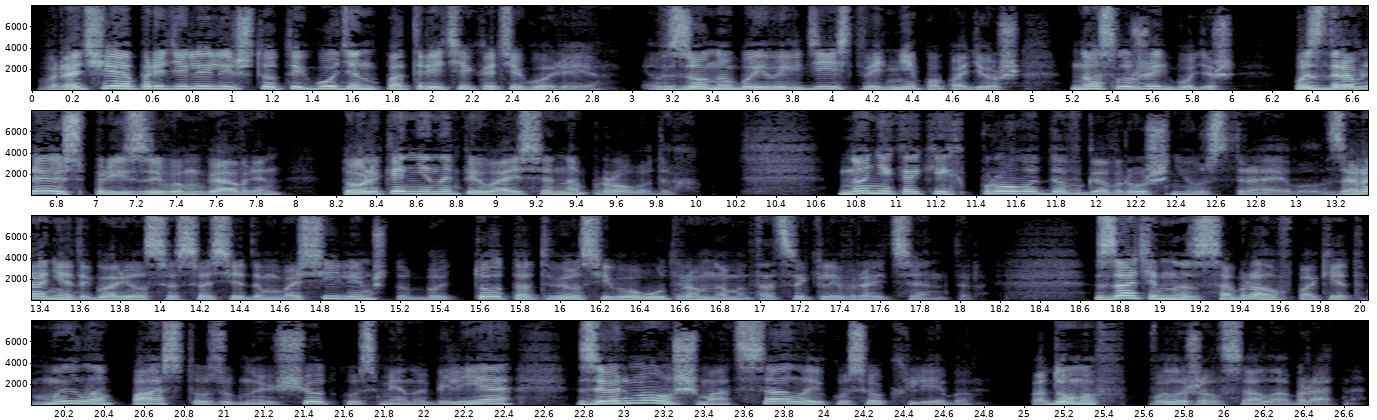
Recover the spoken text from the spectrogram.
Врачи определили, что ты годен по третьей категории. В зону боевых действий не попадешь, но служить будешь. Поздравляю с призывом, Гаврин. Только не напивайся на проводах. Но никаких проводов Гаврош не устраивал. Заранее договорился с соседом Василием, чтобы тот отвез его утром на мотоцикле в райцентр. Затем собрал в пакет мыло, пасту, зубную щетку, смену белья, завернул шмат сала и кусок хлеба. Подумав, выложил сало обратно.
